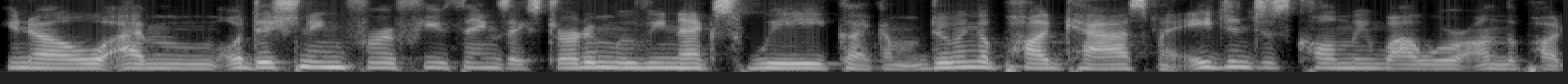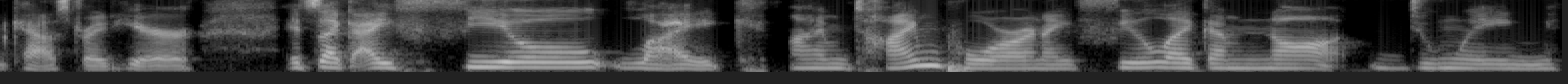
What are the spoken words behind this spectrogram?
You know, I'm auditioning for a few things. I start a movie next week. Like I'm doing a podcast. My agent just called me while we are on the podcast right here. It's like I feel like I'm time poor and I feel like I'm not doing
